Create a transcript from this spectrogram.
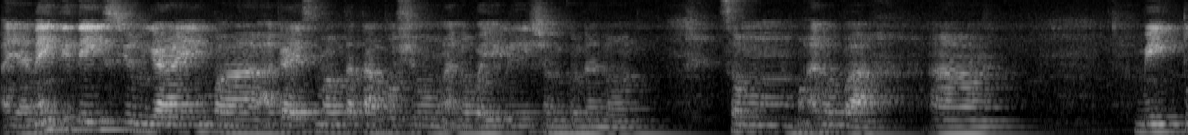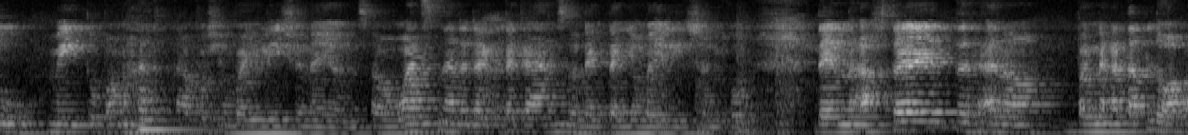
Ayan, 90 days yun guys. Pa, guys, matatapos yung ano, violation ko na nun. So, ano pa, um, May 2, May 2 pa matatapos yung violation na yun. So, once na nadagdagan, so dagdag yung violation ko. Then, after, ano, pag nakatatlo ako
